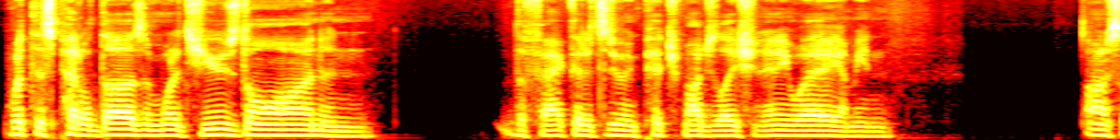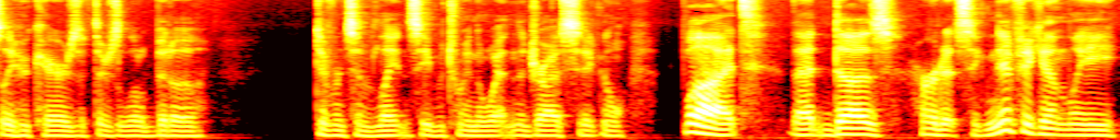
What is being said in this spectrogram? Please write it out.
what this pedal does and what it's used on and the fact that it's doing pitch modulation anyway. I mean, honestly, who cares if there's a little bit of difference in latency between the wet and the dry signal, but that does hurt it significantly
